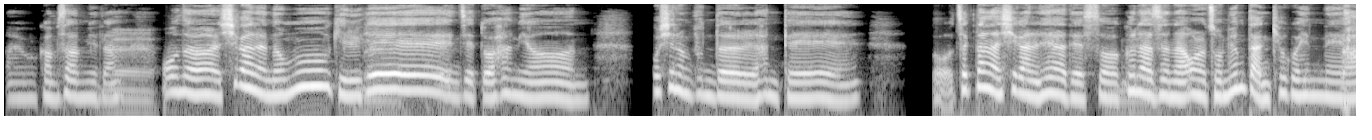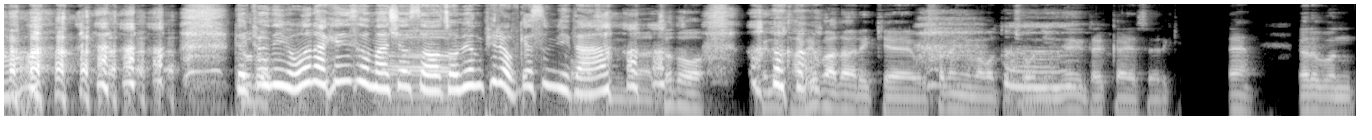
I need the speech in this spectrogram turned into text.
아이고, 감사합니다. 네, 오늘 시간을 너무 네, 길게 이제 또 하면 보시는 분들한테 또 적당한 시간을 해야 돼서 네. 그나저나 오늘 조명도 안 켜고 했네요. 대표님이 워낙 핸섬하셔서 아 조명 필요 없겠습니다. 고맙습니다. 저도 그냥 가려가다 이렇게 우리 소장님하고 또 좋은 인연이 될까 해서 이렇게 네, 여러분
